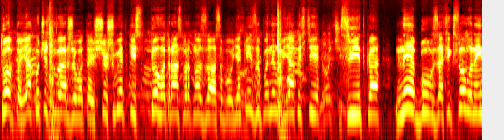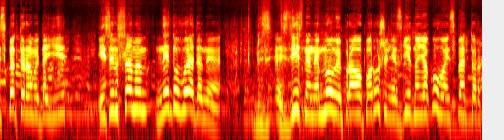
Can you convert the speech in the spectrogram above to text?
Тобто я хочу стверджувати, що швидкість того транспортного засобу, який зупинили в якості свідка, не був зафіксований інспекторами ДАІ, і цим самим не доведене здійснене мною правопорушення, згідно якого інспектор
